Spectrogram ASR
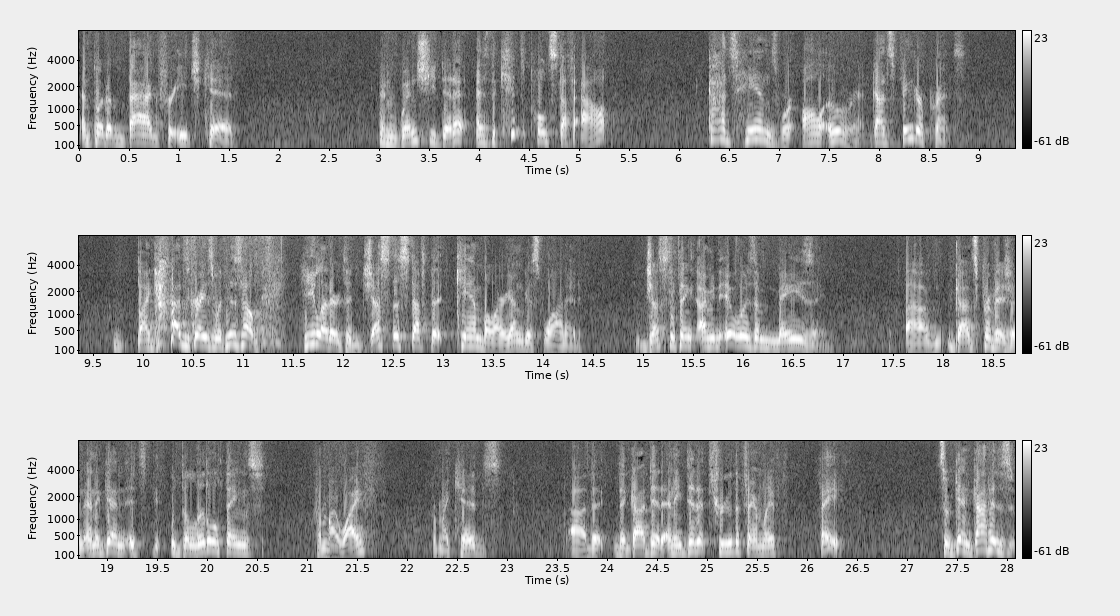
and put a bag for each kid. And when she did it, as the kids pulled stuff out, God's hands were all over it, God's fingerprints. By God's grace, with his help, he led her to just the stuff that Campbell, our youngest, wanted. Just the thing, I mean, it was amazing. Um, God's provision. And again, it's the, the little things for my wife, for my kids, uh, that, that God did. And he did it through the family of faith. So again, God has,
